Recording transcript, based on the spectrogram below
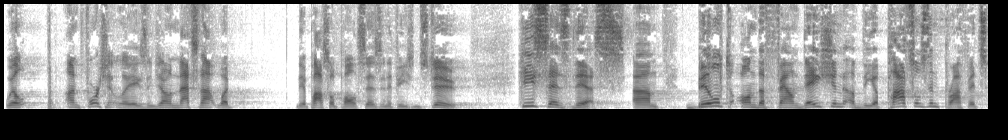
Well, unfortunately, ladies and gentlemen, that's not what the Apostle Paul says in Ephesians 2. He says this um, built on the foundation of the apostles and prophets,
